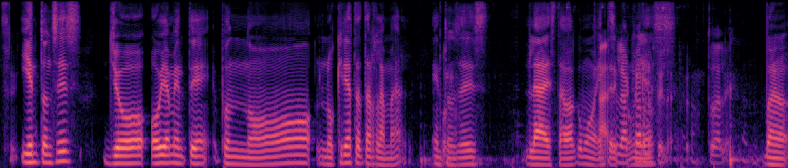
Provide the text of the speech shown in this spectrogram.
Sí. Y entonces yo obviamente, pues no, no quería tratarla mal. Entonces la estaba como Ah, entre la de comillas. pero tú dale. Bueno,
